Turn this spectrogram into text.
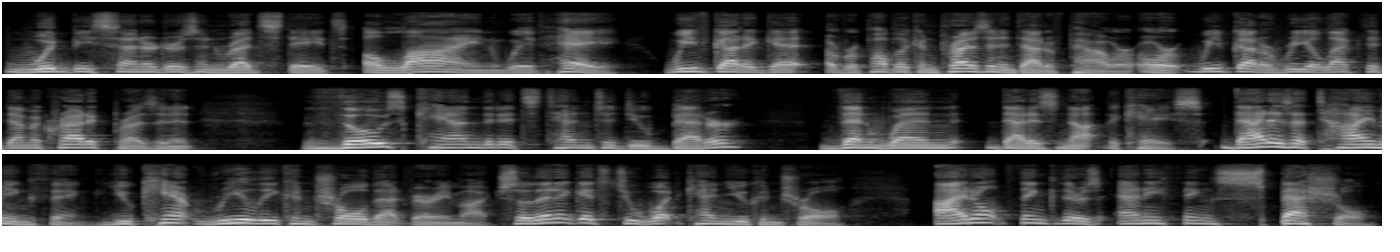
would be senators in red states align with, hey, we've got to get a Republican president out of power, or we've got to reelect a Democratic president, those candidates tend to do better than when that is not the case. That is a timing thing. You can't really control that very much. So then it gets to what can you control? I don't think there's anything special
